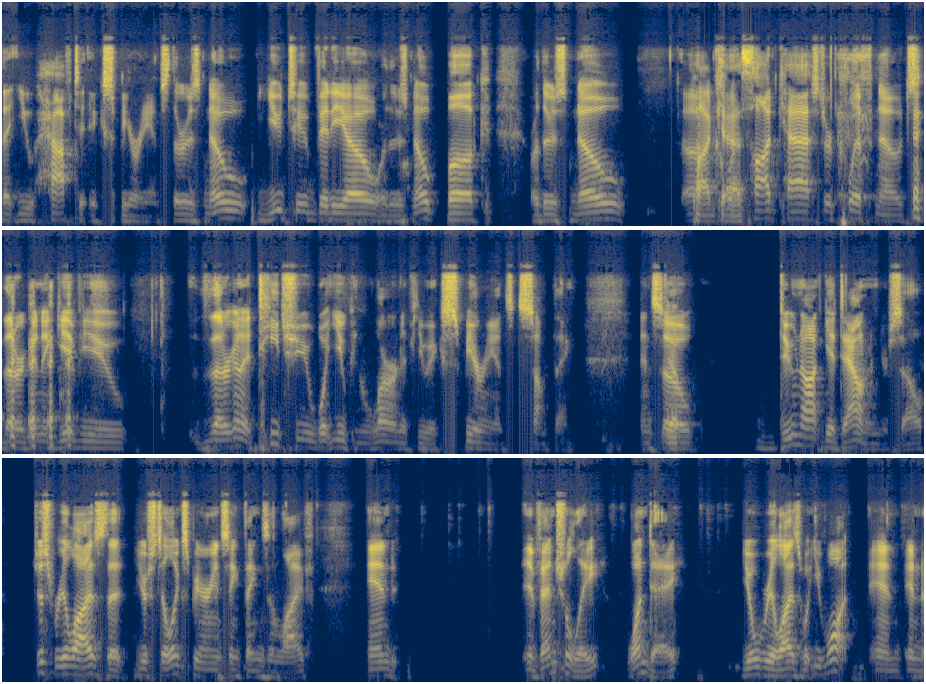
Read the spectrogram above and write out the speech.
that you have to experience. There is no YouTube video, or there's no book, or there's no uh, podcast, cl- podcast or cliff notes that are going to give you, that are going to teach you what you can learn if you experience something. And so, yep. Do not get down on yourself. Just realize that you're still experiencing things in life, and eventually, one day, you'll realize what you want and and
